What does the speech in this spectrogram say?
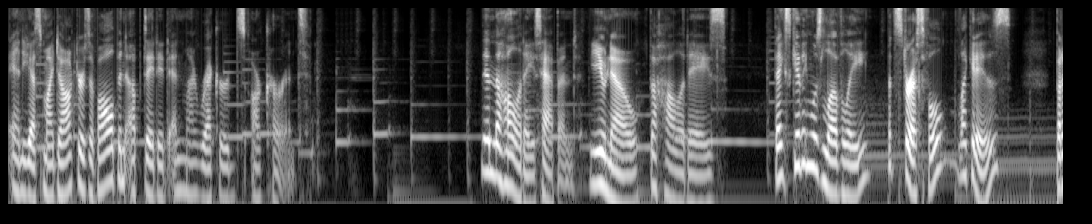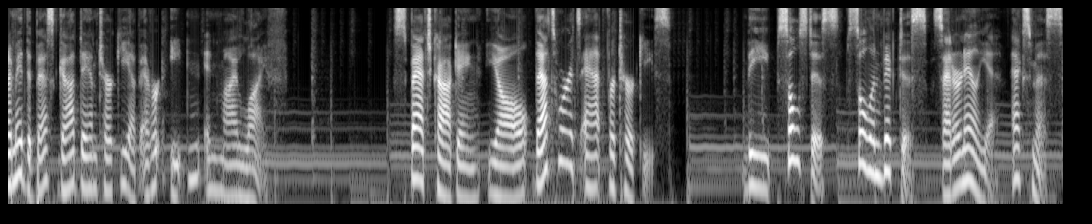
And yes, my doctors have all been updated and my records are current. Then the holidays happened. You know, the holidays. Thanksgiving was lovely, but stressful, like it is. But I made the best goddamn turkey I've ever eaten in my life. Spatchcocking, y'all, that's where it's at for turkeys. The solstice, Sol Invictus, Saturnalia, Xmas,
